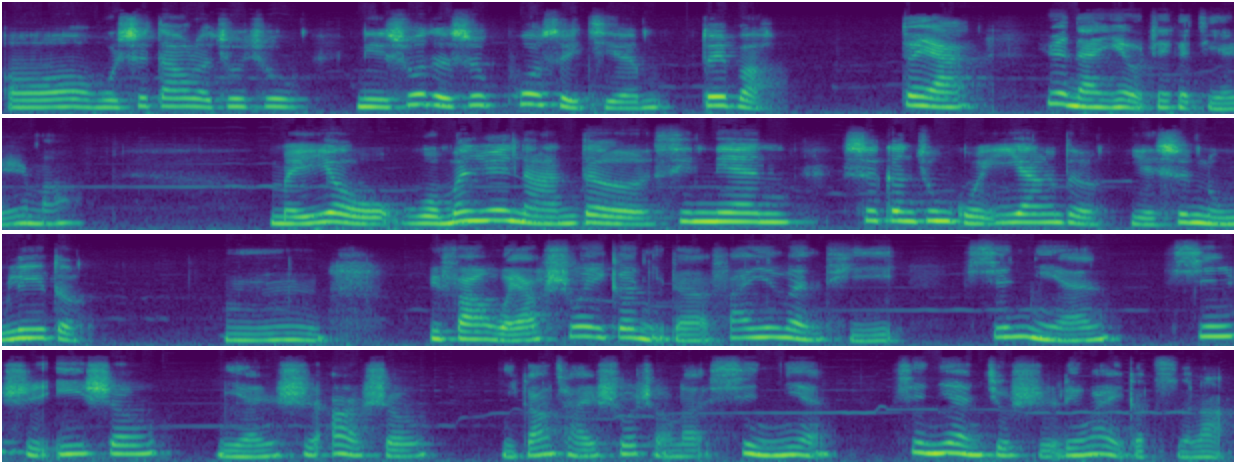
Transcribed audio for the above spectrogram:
哦，我知道了，猪猪，你说的是泼水节，对吧？对呀，越南也有这个节日吗？没有，我们越南的新年是跟中国一样的，也是农历的。嗯，玉芳，我要说一个你的发音问题。新年，新是一声，年是二声，你刚才说成了信念，信念就是另外一个词了。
